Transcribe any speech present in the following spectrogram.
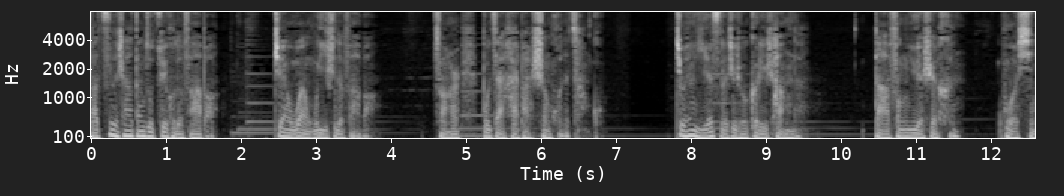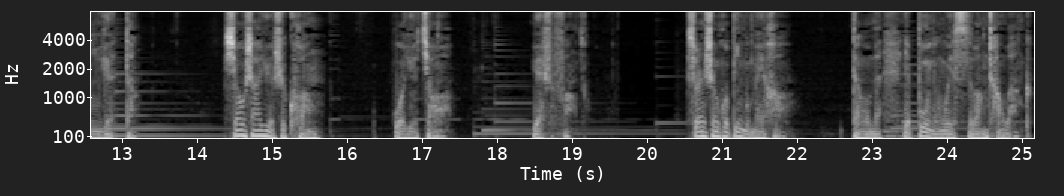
把自杀当做最后的法宝，这样万无一失的法宝，反而不再害怕生活的残酷。就像野子的这首歌里唱的：“大风越是狠，我心越荡；消杀越是狂，我越骄傲，越是放纵。”虽然生活并不美好。但我们也不能为死亡唱挽歌，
